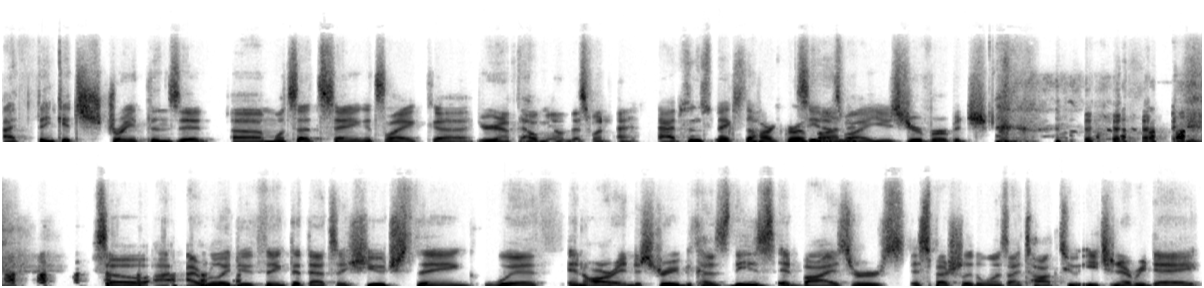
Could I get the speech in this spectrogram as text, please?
I think it strengthens it. Um, what's that saying? It's like uh, you're gonna have to help me on this one. Absence makes the heart grow. See, fonder. that's why I use your verbiage. so I, I, really do think that that's a huge thing with in our industry because these advisors, especially the ones I talk to each and every day,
